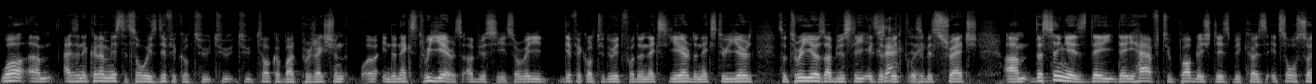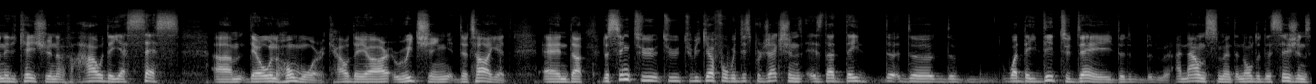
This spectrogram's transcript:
Well, um, as an economist, it's always difficult to, to, to talk about projection uh, in the next three years. Obviously, it's already difficult to do it for the next year, the next two years. So three years, obviously, is exactly. a bit is a bit stretched. Um, the thing is, they they have to publish this because it's also an indication of how they assess um, their own homework, how they are reaching the target. And uh, the thing to, to, to be careful with these projections is that they the, the, the what they did today, the, the announcement and all the decisions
